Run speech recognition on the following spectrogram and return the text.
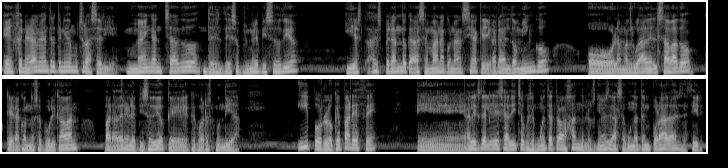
En general me ha entretenido mucho la serie. Me ha enganchado desde su primer episodio y estaba esperando cada semana con ansia que llegara el domingo o la madrugada del sábado, que era cuando se publicaban, para ver el episodio que, correspondía. Y por lo que parece, eh, Alex de la Iglesia ha dicho que se encuentra trabajando en los guiones de la segunda temporada, es decir,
